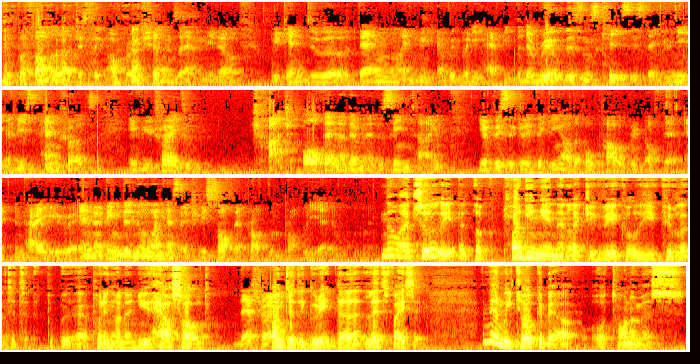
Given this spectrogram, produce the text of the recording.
to perform a logistic operations, and you know we can do a demo and make everybody happy. But the real business case is that you need at least ten trucks. If you try to charge all 10 of them at the same time, you're basically taking out the whole power grid of that entire area. And I think that no one has actually solved that problem properly at the moment. No, absolutely. Uh, look, plugging in an electric vehicle is equivalent to t- uh, putting on a new household right. onto the grid. Uh, let's face it. And then we talk about autonomous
